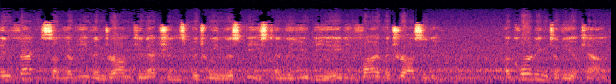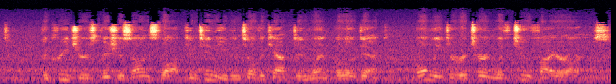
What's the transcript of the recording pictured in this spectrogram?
In fact some have even drawn connections between this beast and the UB-85 atrocity. According to the account, the creature's vicious onslaught continued until the captain went below deck, only to return with two firearms.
